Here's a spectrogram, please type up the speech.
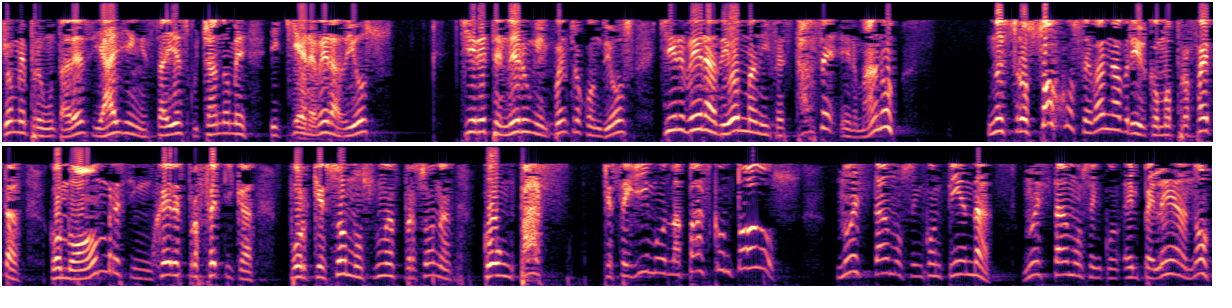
Yo me preguntaré si alguien está ahí escuchándome y quiere ver a Dios, quiere tener un encuentro con Dios, quiere ver a Dios manifestarse, hermano. Nuestros ojos se van a abrir como profetas, como hombres y mujeres proféticas, porque somos unas personas con paz, que seguimos la paz con todos. No estamos en contienda, no estamos en, en pelea, no,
